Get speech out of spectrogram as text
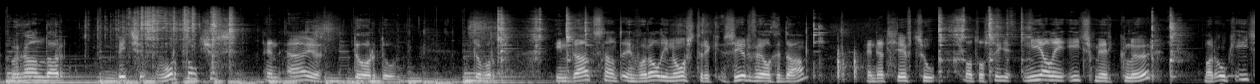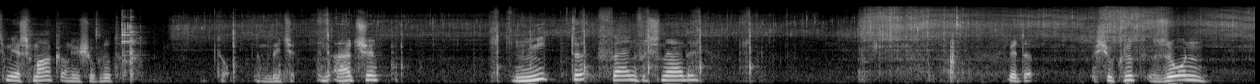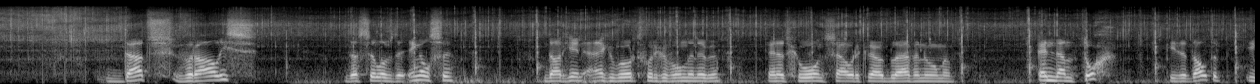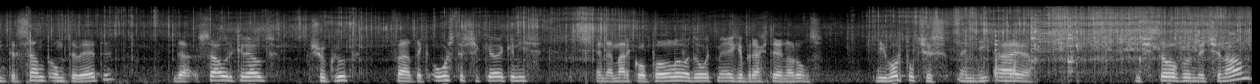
We gaan daar een beetje worteltjes en uien door doen. Er wordt in Duitsland en vooral in Oostenrijk zeer veel gedaan. En dat geeft zo, laten we zeggen, niet alleen iets meer kleur, maar ook iets meer smaak aan uw choucroute. Zo, een beetje een uitje. Niet te fijn versnijden. Weet de choucroute zo'n Duits verhaal is dat zelfs de Engelsen daar geen eigen woord voor gevonden hebben en het gewoon sauerkraut blijven noemen. En dan toch is het altijd interessant om te weten dat sauerkraut, choucroute, feitelijk Oosterse keuken is en dat Marco Polo het ooit meegebracht heeft naar ons. Die worteltjes en die uien, die stoven een beetje aan.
